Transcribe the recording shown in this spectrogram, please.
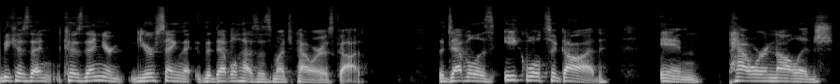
because then because then you're you're saying that the devil has as much power as God. The devil is equal to God in power, knowledge,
